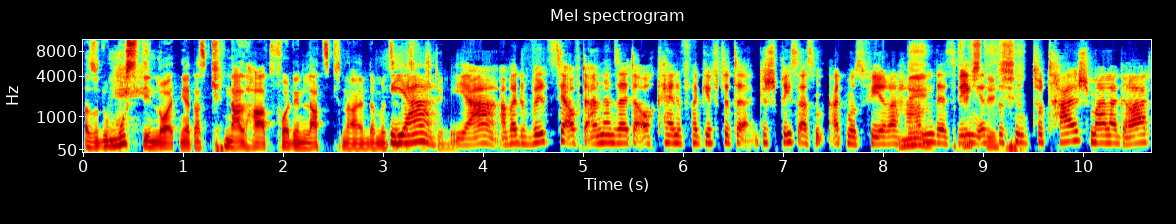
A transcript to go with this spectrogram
Also du musst den Leuten ja das knallhart vor den Latz knallen, damit sie ja, das verstehen. Ja, aber du willst ja auf der anderen Seite auch keine vergiftete Gesprächsatmosphäre haben. Deswegen richtig. ist es ein total schmaler Grad.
